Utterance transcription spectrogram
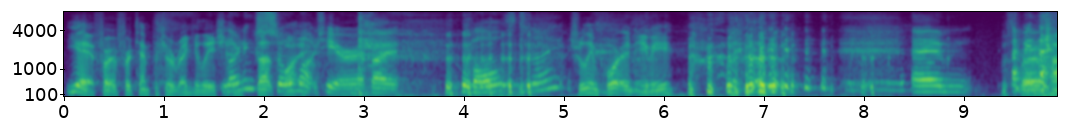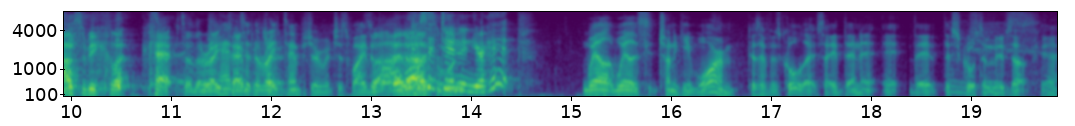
yeah, for for temperature regulation. Learning that's so why. much here about balls tonight. It's really important, Amy. Um, The I sperm mean, that- has to be cle- kept at the right Kept temperature. at the right temperature, which is why the So ball. what's it to doing be- in your hip? Well, well, it's trying to keep warm because if it's cold outside, then it, it the Oh, the scrotum moves up. Yeah.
